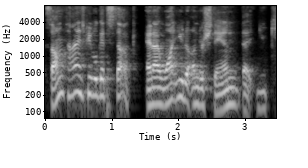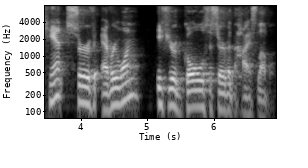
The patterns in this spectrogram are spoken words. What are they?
Sometimes people get stuck. And I want you to understand that you can't serve everyone if your goal is to serve at the highest level.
